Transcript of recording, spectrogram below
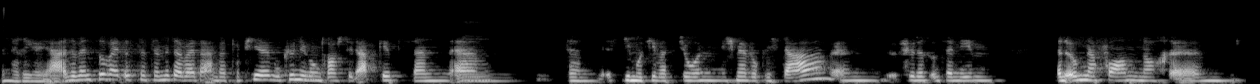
In der Regel ja. Also wenn es soweit ist, dass der Mitarbeiter ein Blatt Papier, wo Kündigung draufsteht, abgibt, dann, mhm. ähm, dann ist die Motivation nicht mehr wirklich da, ähm, für das Unternehmen in irgendeiner Form noch, ähm,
